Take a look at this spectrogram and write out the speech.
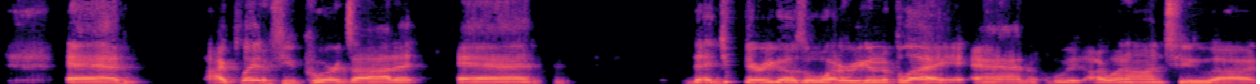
and I played a few chords on it, and then Jerry goes, "Well, what are we going to play?" And we, I went on to uh,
